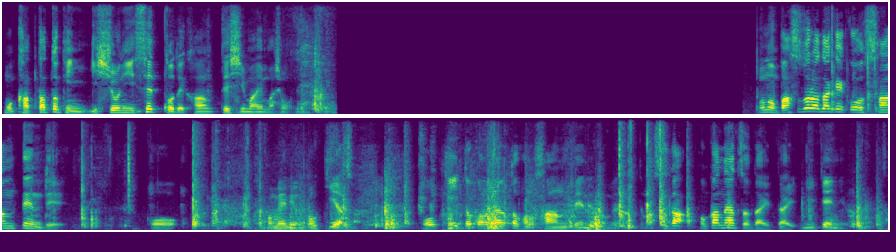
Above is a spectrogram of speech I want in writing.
もう買った時に一緒にセットで買ってしまいましょうね。このバスドラだけこう3点で、こう、止めるように大きいやつなん、大きいところになるとこの3点で止めるようになってますが、他のやつはだいたい2点になってます。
